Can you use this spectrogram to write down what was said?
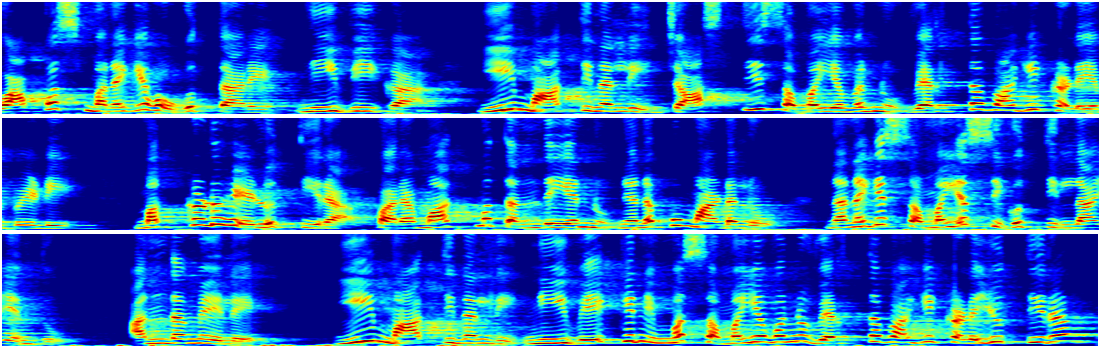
ವಾಪಸ್ ಮನೆಗೆ ಹೋಗುತ್ತಾರೆ. ನೀವೀಗ ಈ ಮಾತಿನಲ್ಲಿ ಜಾಸ್ತಿ ಸಮಯವನ್ನು ವ್ಯರ್ಥವಾಗಿ ಕಳೆಯಬೇಡಿ. ಮಕ್ಕಳು ಹೇಳುತ್ತೀರಾ, ಪರಮಾತ್ಮ ತಂದೆಯನ್ನು ನೆನಪು ಮಾಡಲು ನನಗೆ ಸಮಯ ಸಿಗುತ್ತಿಲ್ಲ ಎಂದು. ಅಂದ ಮೇಲೆ, ಈ ಮಾತಿನಲ್ಲಿ ನೀವೇಕೆ ನಿಮ್ಮ ಸಮಯವನ್ನು ವ್ಯರ್ಥವಾಗಿ ಕಳೆಯುತ್ತೀರಾ?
